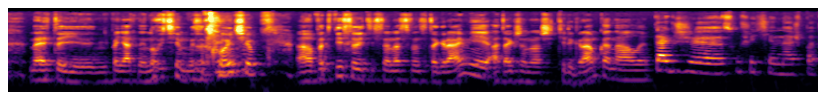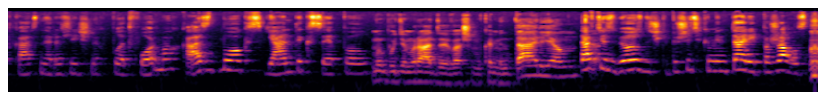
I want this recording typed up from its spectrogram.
на этой непонятной ноте мы закончим. А, Подписывайтесь на нас в Инстаграме, а также на наши Телеграм-каналы. Также слушайте наш подкаст на различных платформах. CastBox, Яндекс, Apple. Мы будем рады вашим комментариям. Ставьте звездочки, пишите комментарии, пожалуйста.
